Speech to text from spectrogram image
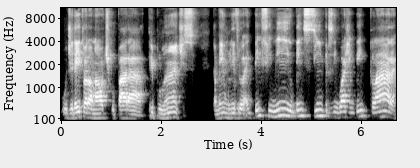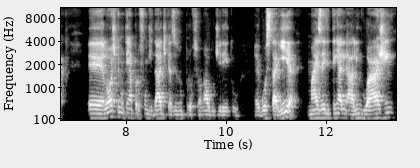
o Direito Aeronáutico para Tripulantes, também um livro bem fininho, bem simples, linguagem bem clara. É, lógico que não tem a profundidade que às vezes um profissional do direito é, gostaria, mas ele tem a, a linguagem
